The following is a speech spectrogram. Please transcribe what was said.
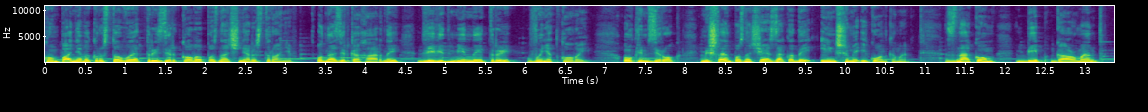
компанія використовує тризіркове позначення ресторанів: одна зірка гарний, дві відмінний, три винятковий. Окрім зірок, Мішлен позначає заклади іншими іконками: знаком Біп Government –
